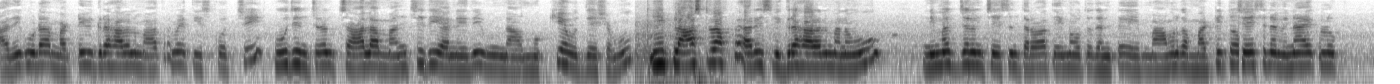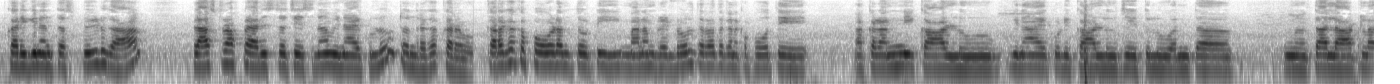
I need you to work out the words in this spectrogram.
అది కూడా మట్టి విగ్రహాలను మాత్రమే తీసుకొచ్చి పూజించడం చాలా మంచిది అనేది నా ముఖ్య ఉద్దేశము. ఈ ప్లాస్టర్ ఆఫ్ ప్యారిస్ విగ్రహాలను మనము నిమజ్జనం చేసిన తర్వాత ఏమవుతుందంటే మామూలుగా మట్టితో చేసిన వినాయకులు కరిగినంత స్పీడ్గా ప్లాస్టర్ ఆఫ్ ప్యారిస్తో చేసిన వినాయకులు తొందరగా కరగవు కరగకపోవడంతో మనం రెండు రోజుల తర్వాత కనుక పోతే అక్కడ అన్ని కాళ్ళు వినాయకుడి కాళ్ళు చేతులు అంతా తల అట్లా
